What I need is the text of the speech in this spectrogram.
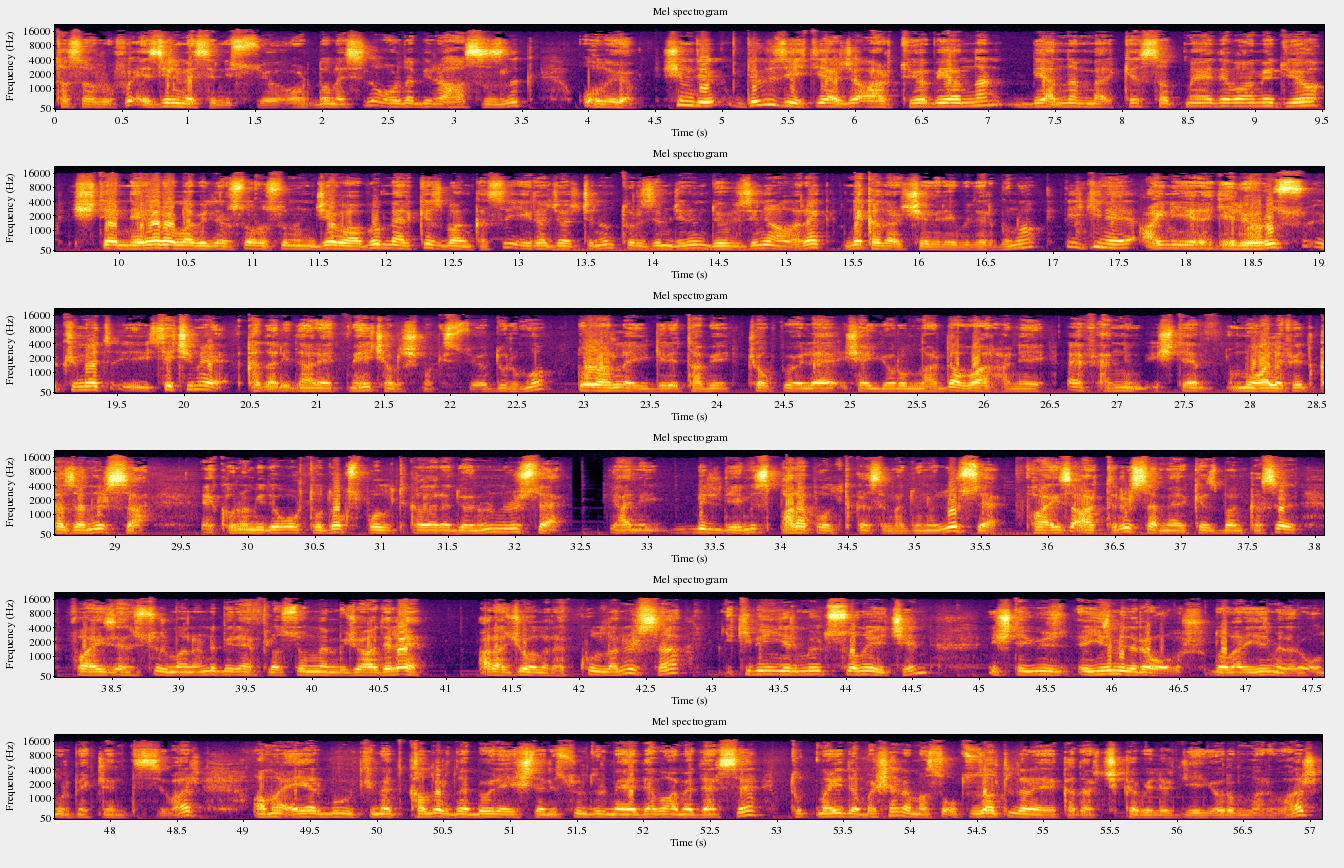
tasarrufu ezilmesin istiyor. Dolayısıyla orada bir rahatsızlık oluyor. Şimdi döviz ihtiyacı artıyor bir yandan bir yandan merkez satmaya devam ediyor. İşte neler olabilir sorusunun cevabı Merkez Bankası ihracatçının, turizmcinin dövizini alarak ne kadar çevirebilir bunu? Yine aynı yere geliyoruz. Hükümet e, seçime kadar idare etmeye çalışmak istiyor durumu. Dolarla ilgili tabii çok böyle şey yorumlar da var. Hani efendim işte muhalefet kazanırsa ekonomide ortodoks politikalara dönülürse yani bildiğimiz para politikasına dönülürse, faizi artırırsa Merkez Bankası faiz enstrümanını bir enflasyonla mücadele aracı olarak kullanırsa 2023 sonu için işte 100, 20 e, lira olur. Dolar 20 lira olur beklentisi var. Ama eğer bu hükümet kalır da böyle işleri sürdürmeye devam ederse tutmayı da başaraması 36 liraya kadar çıkabilir diye yorumlar var.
